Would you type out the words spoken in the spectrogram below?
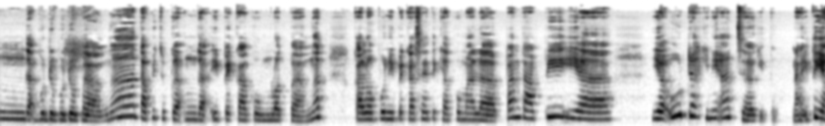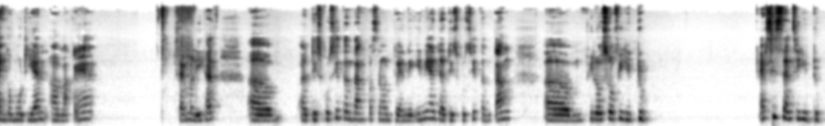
nggak bodoh-bodoh banget tapi juga nggak IPK kumlot banget kalaupun IPK saya 3,8 tapi ya ya udah gini aja gitu nah itu yang kemudian uh, makanya saya melihat uh, uh, diskusi tentang personal branding ini ada diskusi tentang um, filosofi hidup, eksistensi hidup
